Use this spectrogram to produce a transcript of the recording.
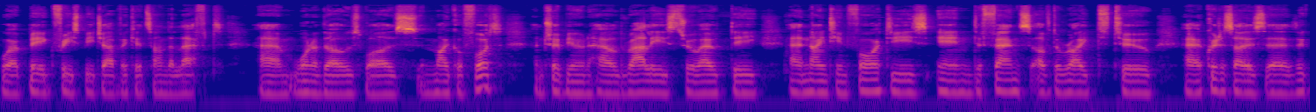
were big free speech advocates on the left um, one of those was Michael Foot, and Tribune held rallies throughout the uh, 1940s in defense of the right to uh, criticize uh, the,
